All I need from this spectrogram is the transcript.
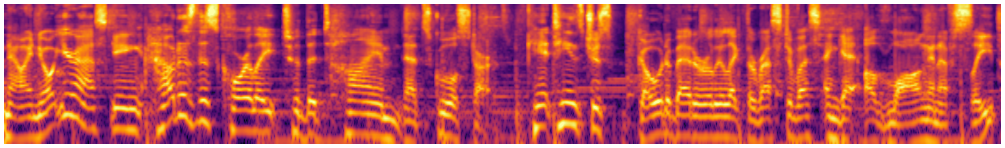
Now, I know what you're asking how does this correlate to the time that school starts? Can't teens just go to bed early like the rest of us and get a long enough sleep?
